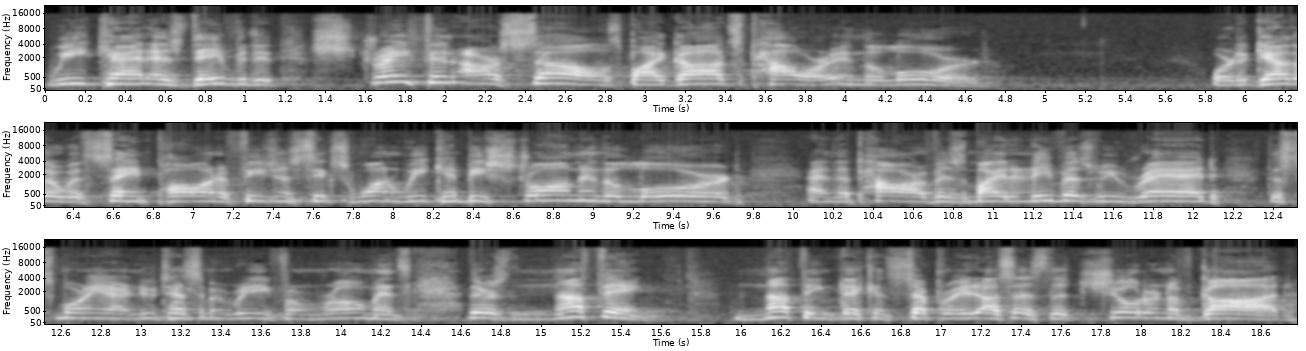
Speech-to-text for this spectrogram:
we can, as David did, strengthen ourselves by God's power in the Lord. Or together with St. Paul in Ephesians 6 1, we can be strong in the Lord and the power of his might. And even as we read this morning in our New Testament reading from Romans, there's nothing nothing that can separate us as the children of God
